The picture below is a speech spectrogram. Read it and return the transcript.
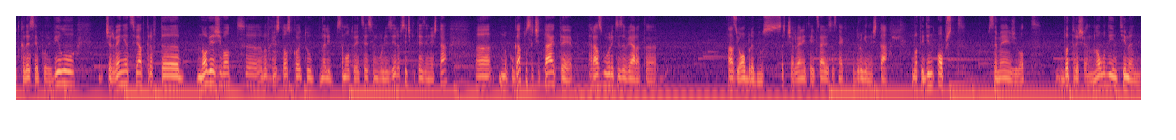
откъде се е появило, червеният цвят, кръвта, новия живот в Христос, който нали, самото яйце символизира, всички тези неща но когато съчетаете разговорите за вярата, тази обредност с червените яйца или с някакви други неща, в един общ семейен живот, вътрешен, много интимен,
